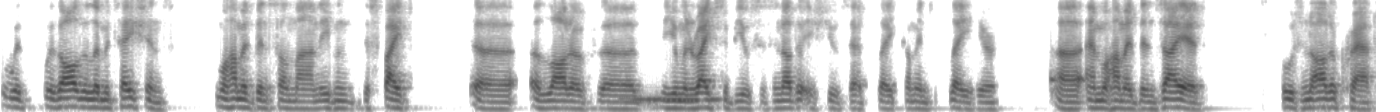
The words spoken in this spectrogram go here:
with with all the limitations, Mohammed bin Salman, even despite uh, a lot of uh, the human rights abuses and other issues that play come into play here, uh, and Mohammed bin Zayed, who's an autocrat,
